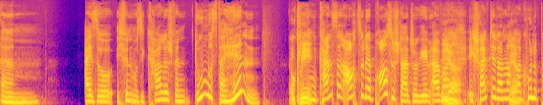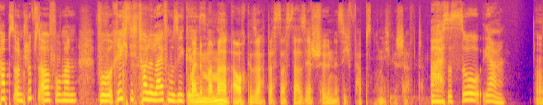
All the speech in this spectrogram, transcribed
Ähm, also, ich finde musikalisch, wenn du musst dahin. Okay. Du kannst dann auch zu der Bronzestatue gehen, aber Ja. ich schreibe dir dann noch Ja. mal coole Pubs und Clubs auf, wo man, wo richtig tolle Live-Musik ist. Meine Mama hat auch gesagt, dass das da sehr schön ist. Ich hab's noch nicht geschafft. Ah, es ist so, ja. Oh.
